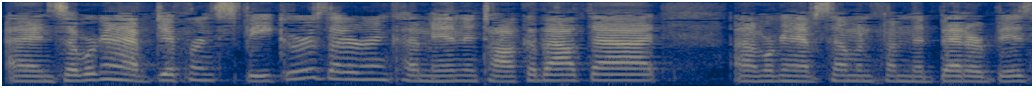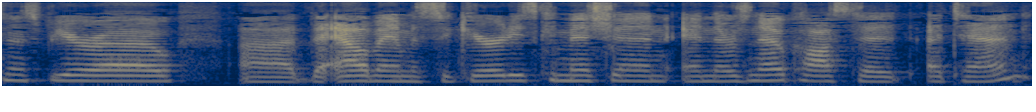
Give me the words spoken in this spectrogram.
And so we're going to have different speakers that are going to come in and talk about that. Um, we're going to have someone from the Better Business Bureau, uh, the Alabama Securities Commission, and there's no cost to attend.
